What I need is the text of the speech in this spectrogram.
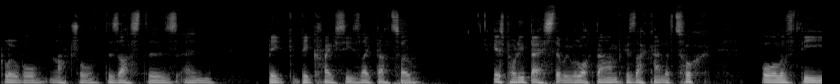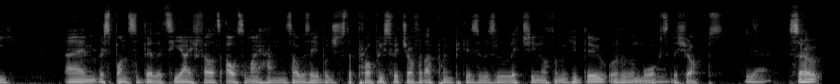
global natural disasters and big big crises like that. So it's probably best that we were locked down because that kind of took all of the um, responsibility I felt out of my hands. I was able just to properly switch off at that point because there was literally nothing we could do other than walk Mhm. to the shops. Yeah. So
